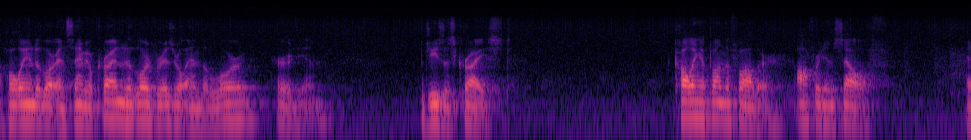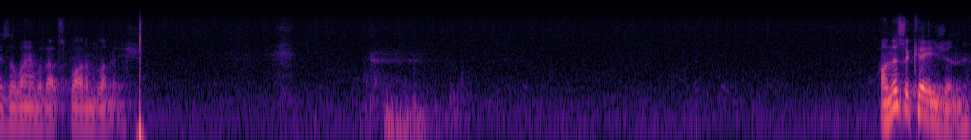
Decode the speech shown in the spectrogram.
a wholly unto the Lord. And Samuel cried unto the Lord for Israel, and the Lord heard him. Jesus Christ, calling upon the Father, offered himself as the lamb without spot and blemish. On this occasion,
